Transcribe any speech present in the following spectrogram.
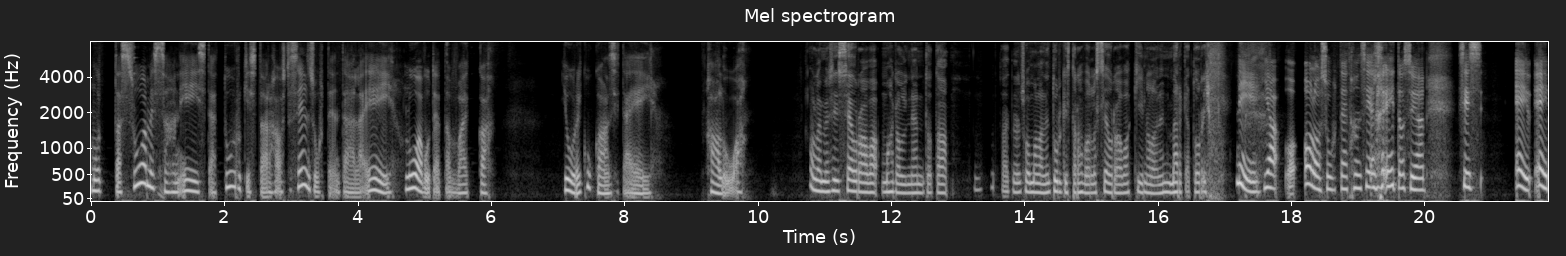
Mutta Suomessahan ei sitä turkistarhausta sen suhteen täällä ei luovuteta, vaikka juuri kukaan sitä ei halua. Olemme siis seuraava mahdollinen, tota, tai suomalainen turkistarha voi olla seuraava kiinalainen märkätori. Niin, ja olosuhteethan siellä ei tosiaan, siis ei, ei,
